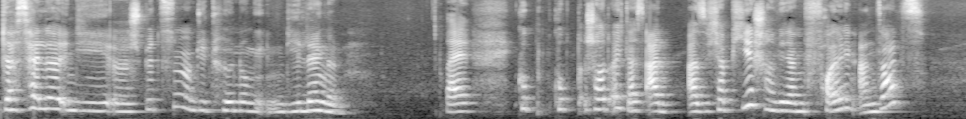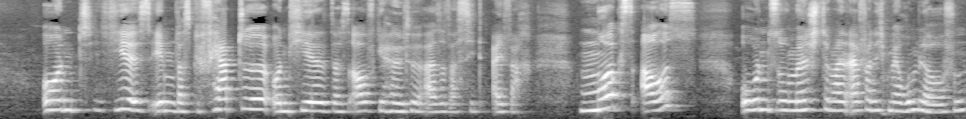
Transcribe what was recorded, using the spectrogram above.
das Helle in die äh, Spitzen und die Tönung in die Längen. Weil, guckt, guckt, schaut euch das an. Also ich habe hier schon wieder voll den Ansatz. Und hier ist eben das Gefärbte und hier das Aufgehellte. Also das sieht einfach murks aus. Und so möchte man einfach nicht mehr rumlaufen.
